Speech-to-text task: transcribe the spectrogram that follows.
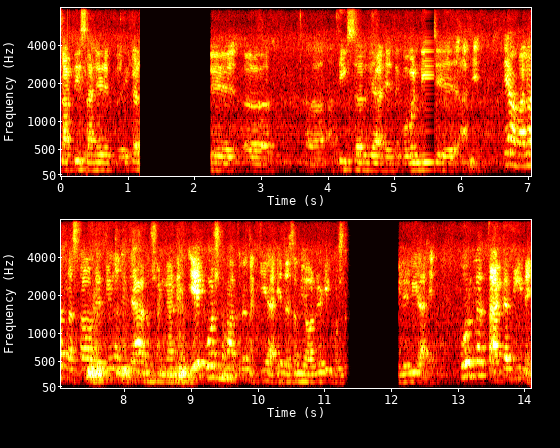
शाब्दी साहेब इकडे अतिक सर जे आहे ते गोवंडीचे आहे ते आम्हाला प्रस्ताव देतील आणि त्या अनुषंगाने एक गोष्ट मात्र नक्की आहे जसं मी ऑलरेडी घोषणा केलेली आहे. पूर्ण ताकदीने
